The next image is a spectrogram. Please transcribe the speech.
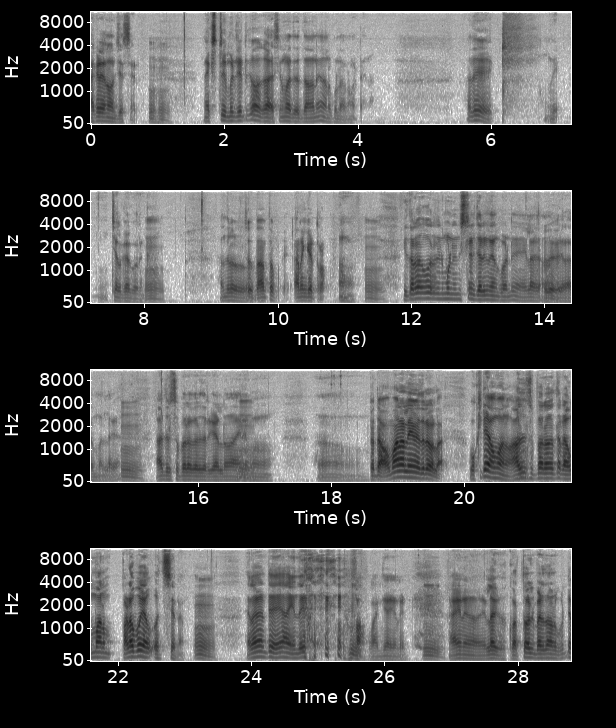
అక్కడే అనౌన్స్ చేశాడు. నెక్స్ట్ ఇమీడియట్గా ఒక సినిమా తీద్దామని అనుకున్నాను అనమాట ఆయన. అదే చిలకా గోరింక. అందులో దాంతో అరంగేట్రం. తర్వాత రెండు మూడు ఇన్సిడెంట్ జరిగినాయి అనుకోండి ఇలా రామల్లాగా. ఆదుర్ సుబ్బారావు గారి దగ్గరికి వెళ్ళడం ఆయన పెద్ద అవమానాలు ఏమి ఎదురవల ఒకటే అవమానం. ఆదుర్ సుబ్బారావు గారి అవమానం పడబోయి వచ్చాను. ఎలాగంటే ఆయన అండి ఆయన ఇలా కొత్త వాళ్ళు పెడదాం అనుకుంటే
